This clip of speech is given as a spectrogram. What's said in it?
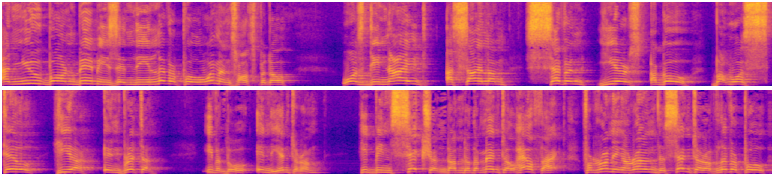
and newborn babies in the Liverpool Women's Hospital was denied asylum seven years ago, but was still here in Britain, even though in the interim he'd been sectioned under the Mental Health Act for running around the centre of Liverpool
